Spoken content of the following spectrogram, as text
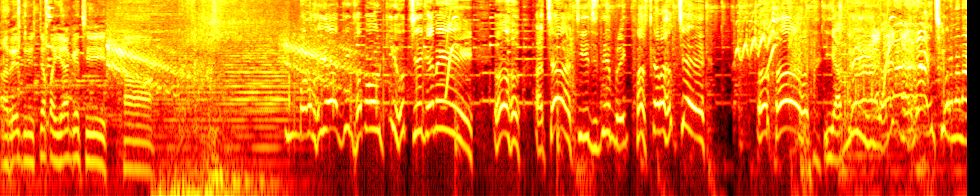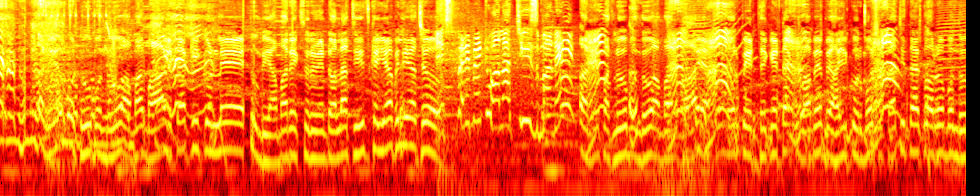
আরে জিনিসটা পাইয়া গেছি। আহ, বড় ভাইয়া কি কি হচ্ছে এখানে? ও আচ্ছা চিজ দিয়ে ব্রেকফাস্ট করা হচ্ছে। আরে মোটু বন্ধু আমার মা এটা কি করলে? তুমি আমার এক্সপেরিমেন্ট ওয়ালা চিজ খাইয়া ফেলিয়াছো। এক্সপেরিমেন্ট ওয়ালা চিজ মানে? আরে পাতলু বন্ধু আমার ভাই এখন ওর পেট থেকে এটা কীভাবে বাহির করব সেটা চিন্তা করো বন্ধু।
